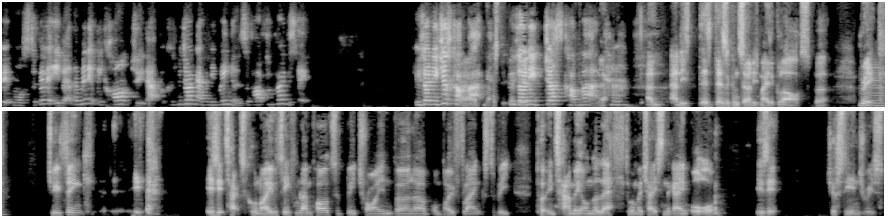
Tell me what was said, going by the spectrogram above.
bit, more stability. But at the minute, we can't do that because we don't have any wingers apart from Kovacic. He's only just come back? Who's only just come back? Yeah. And and he's, there's, there's a concern he's made of glass. But Rick, mm. do you think it, is it tactical naivety from Lampard to be trying Werner on both flanks, to be putting Tammy on the left when we're chasing the game, or is it just the injuries?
